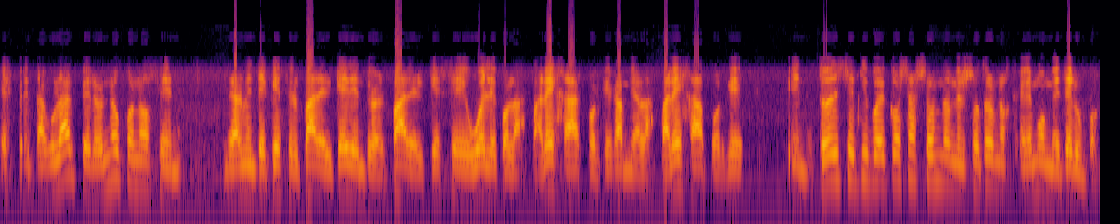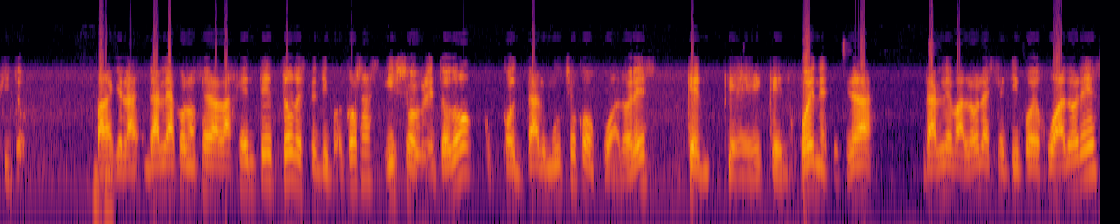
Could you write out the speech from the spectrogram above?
espectacular, pero no conocen realmente qué es el pádel, qué hay dentro del pádel, qué se huele con las parejas, por qué cambian las parejas, por qué... todo ese tipo de cosas son donde nosotros nos queremos meter un poquito para que darle a conocer a la gente todo este tipo de cosas y sobre todo contar mucho con jugadores que, que, que pueden necesitar, darle valor a ese tipo de jugadores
